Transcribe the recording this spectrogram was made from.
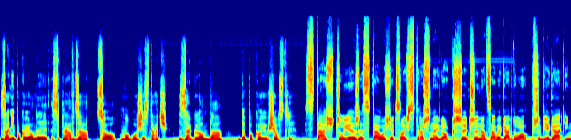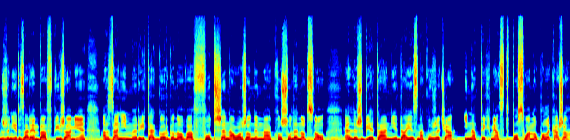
Zaniepokojony sprawdza, co mogło się stać. Zagląda do pokoju siostry. Staś czuje, że stało się coś strasznego, krzyczy na całe gardło. Przybiega inżynier Zaręba w piżamie, a za nim Rita Gorgonowa w futrze nałożonym na koszulę nocną. Elżbieta nie daje znaku życia i natychmiast posłano po lekarza.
